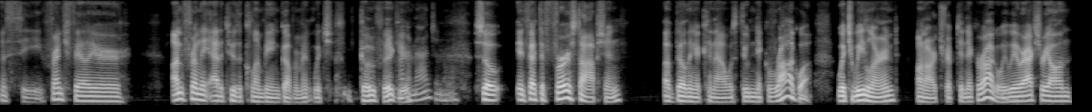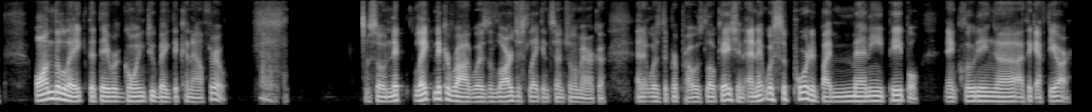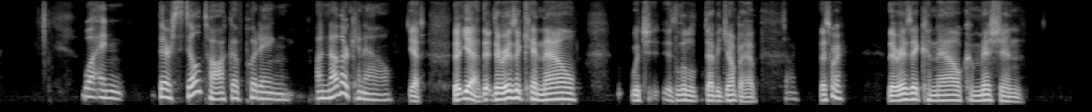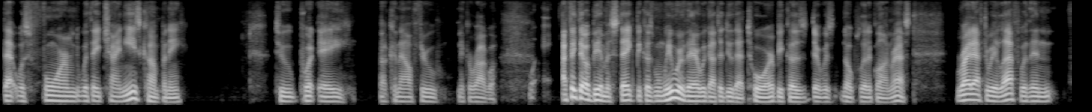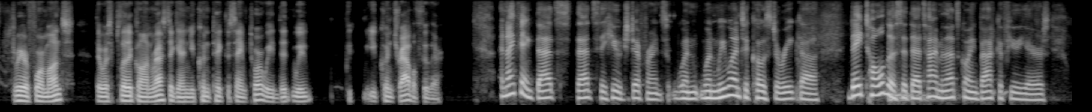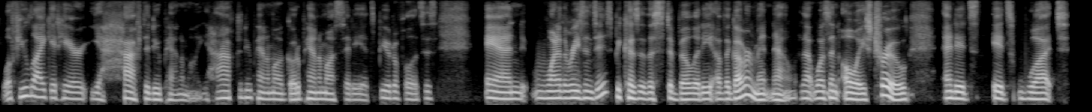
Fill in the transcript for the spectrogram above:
let's see, French failure, unfriendly attitude of the Colombian government, which go figure. Unimaginable. So, in fact, the first option of building a canal was through Nicaragua, which we learned on our trip to Nicaragua. We, we were actually on on the lake that they were going to make the canal through. So, Nick, Lake Nicaragua is the largest lake in Central America, and it was the proposed location, and it was supported by many people, including uh, I think FDR. Well, and there's still talk of putting another canal. Yes, yeah, th- there is a canal, which is a little Debbie jump ahead. Sorry. That's okay. There is a canal commission that was formed with a Chinese company to put a, a canal through Nicaragua. Well, I think that would be a mistake because when we were there, we got to do that tour because there was no political unrest. Right after we left, within three or four months, there was political unrest again. You couldn't take the same tour we did. We, we you couldn't travel through there. And I think that's that's the huge difference. When when we went to Costa Rica, they told us at that time, and that's going back a few years. Well, if you like it here, you have to do Panama. You have to do Panama. Go to Panama City. It's beautiful. It's this. And one of the reasons is because of the stability of the government now. That wasn't always true. And it's it's what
